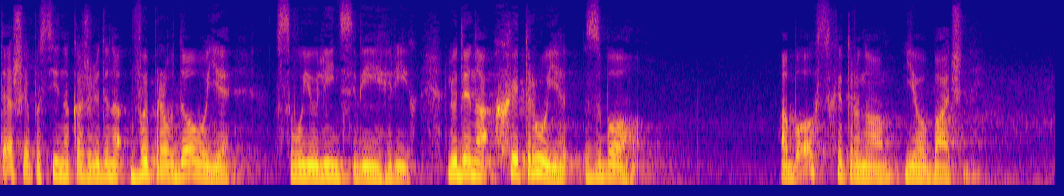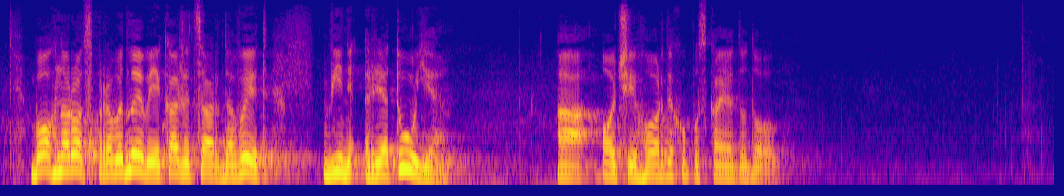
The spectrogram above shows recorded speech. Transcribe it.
теж я постійно кажу, людина виправдовує свою лінь, свій гріх. Людина хитрує з Богом. А Бог з хитруном є обачний. Бог народ справедливий, як каже цар Давид, Він рятує, а очі гордих опускає додолу. В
